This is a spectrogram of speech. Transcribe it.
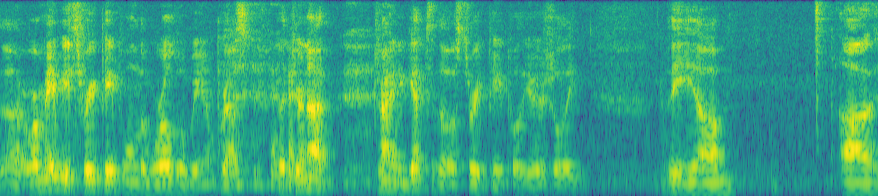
uh, or maybe three people in the world will be impressed, but you're not trying to get to those three people usually. The um, uh,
